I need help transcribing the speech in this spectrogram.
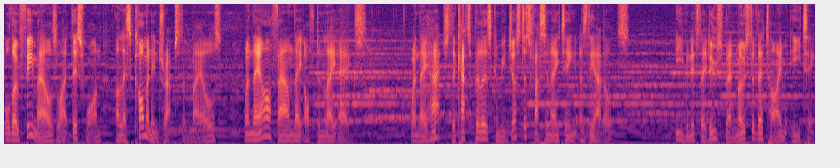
Although females, like this one, are less common in traps than males, when they are found they often lay eggs. When they hatch, the caterpillars can be just as fascinating as the adults, even if they do spend most of their time eating.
